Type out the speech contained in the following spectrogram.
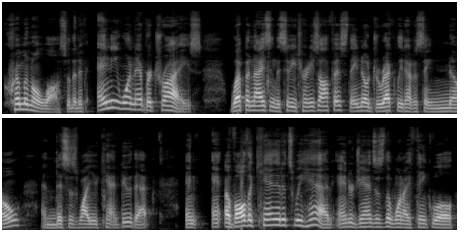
criminal law, so that if anyone ever tries weaponizing the city attorney's office, they know directly how to say no, and this is why you can't do that. And, and of all the candidates we had, Andrew Janz is the one I think will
